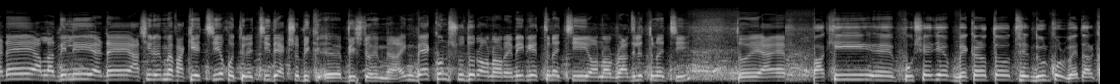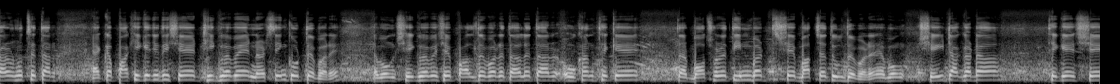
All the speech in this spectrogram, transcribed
এডে আল্লাহ দিলি এটা আশি রহিমে ফাঁকি হচ্ছি সত্তর হচ্ছি একশো বিশ রহিমে। আইন বেকন সুদূর অনর আমেরিকা তুনাচ্ছি অনর ব্রাজিলের তুনাচ্ছি তো পাখি পুষে যে বেকারত্ব সে দূর করবে তার কারণ হচ্ছে তার একটা পাখিকে যদি সে ঠিকভাবে নার্সিং করতে পারে এবং ঠিকভাবে সে পালতে পারে তাহলে তার ওখান থেকে তার বছরে তিনবার সে বাচ্চা তুলতে পারে এবং সেই টাকাটা থেকে সে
